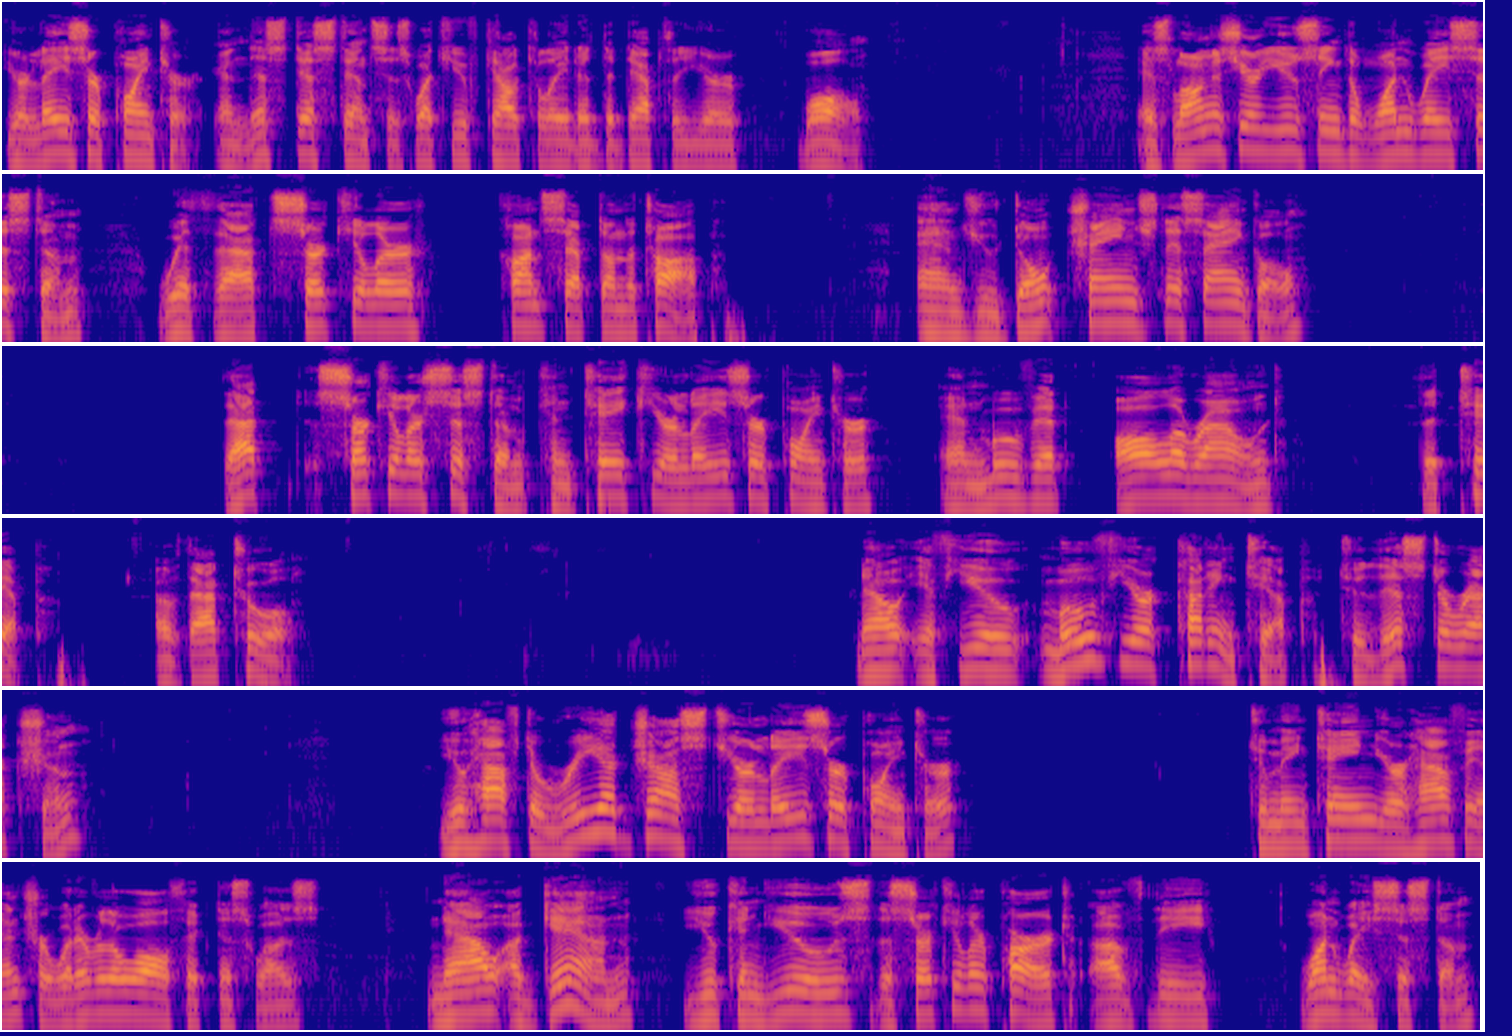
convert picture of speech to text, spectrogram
your laser pointer, and this distance is what you've calculated the depth of your wall. As long as you're using the Oneway system with that circular concept on the top, and you don't change this angle, that circular system can take your laser pointer and move it all around the tip of that tool. Now, if you move your cutting tip to this direction, you have to readjust your laser pointer to maintain your half inch or whatever the wall thickness was. Now, again, you can use the circular part of the Oneway system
